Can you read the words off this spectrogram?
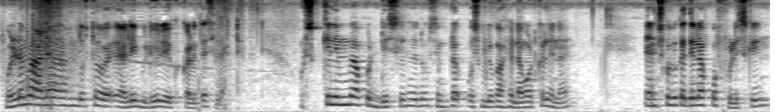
फोल्डर में आने हम दोस्तों अगली वीडियो कर लेते हैं सिलेक्ट उसके लिए मैं आपको डिस्क्रिप्शन सिंपल उस वीडियो को डाउनलोड कर लेना है। एंड इसको भी कर देना आपको फुल स्क्रीन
